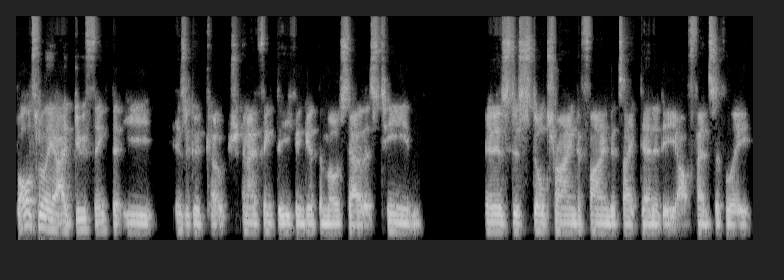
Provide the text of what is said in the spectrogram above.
But ultimately, I do think that he is a good coach, and I think that he can get the most out of this team. It is just still trying to find its identity offensively,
